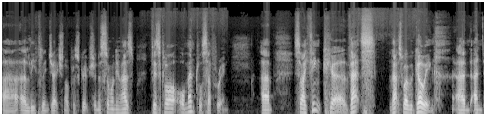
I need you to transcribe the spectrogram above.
uh, a lethal injection or prescription as someone who has physical or, or mental suffering? Um, so I think uh, that's that's where we're going, and and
